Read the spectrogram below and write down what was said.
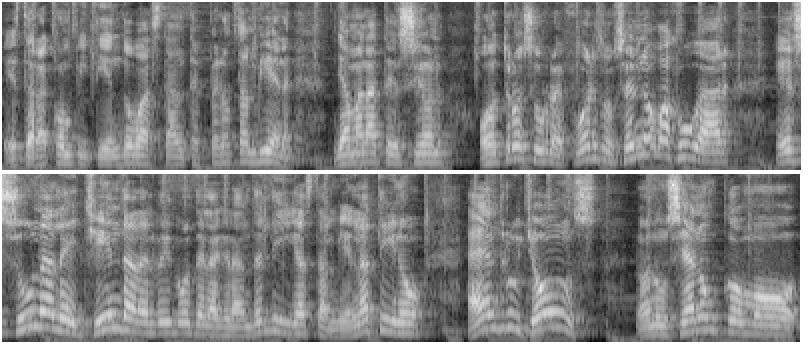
estará compitiendo bastante, pero también llama la atención otro de sus refuerzos. Él no va a jugar, es una leyenda del béisbol de las grandes ligas, también latino, Andrew Jones. Lo anunciaron como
